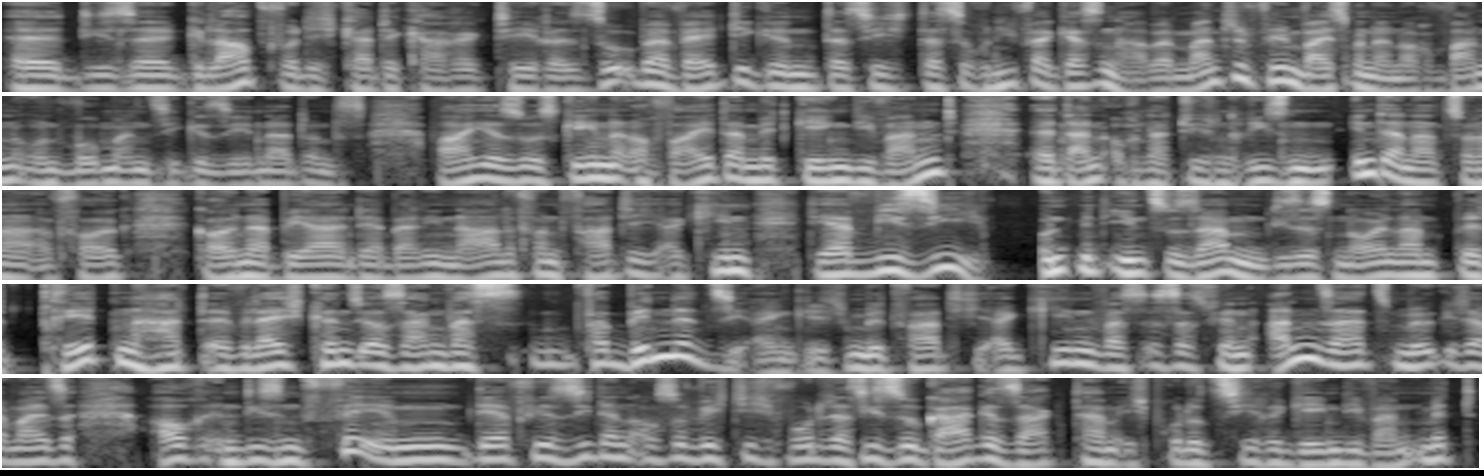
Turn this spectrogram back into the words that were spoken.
äh, diese Glaubwürdigkeit der Charaktere so überwältigend, dass ich das auch nie vergessen habe. In manchen Filmen weiß man dann noch, wann und wo man sie gesehen hat und es war hier so, es ging dann auch weiter mit Gegen die Wand, äh, dann auch natürlich ein riesen internationaler Erfolg, Goldener Bär der Berlinale von Fatih Akin, der wie Sie und mit Ihnen zusammen dieses Neuland betreten hat. Äh, vielleicht können Sie auch sagen, was verbindet Sie eigentlich mit Fatih Akin? Was ist das für ein Ansatz möglicherweise auch in diesem Film, der für Sie dann auch so wichtig wurde, dass Sie sogar gesagt haben, ich produziere gegen die Wand mit?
